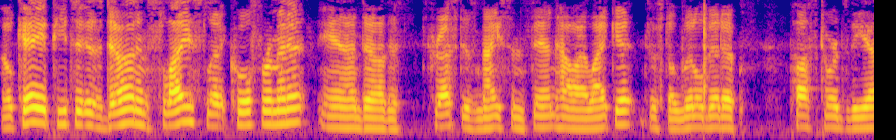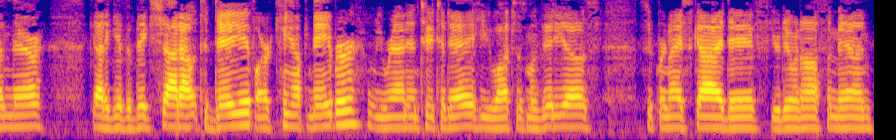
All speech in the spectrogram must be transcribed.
Okay, pizza is done and sliced. Let it cool for a minute. And uh, the crust is nice and thin how I like it. Just a little bit of puff towards the end there. Got to give a big shout out to Dave, our camp neighbor we ran into today. He watches my videos. Super nice guy, Dave. You're doing awesome, man.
